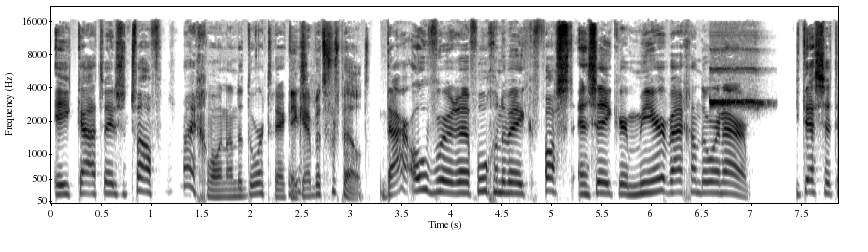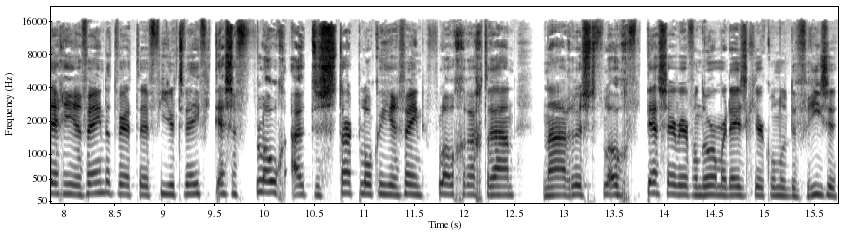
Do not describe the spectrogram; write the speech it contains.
EK 2012 volgens mij gewoon aan de doortrekken Ik heb het voorspeld. Daarover volgende week vast en zeker meer. Wij gaan door naar Vitesse tegen Heerenveen. Dat werd eh, 4-2. Vitesse vloog uit de startblokken. Heerenveen vloog erachteraan. Na rust vloog Vitesse er weer vandoor. Maar deze keer konden de Vriezen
